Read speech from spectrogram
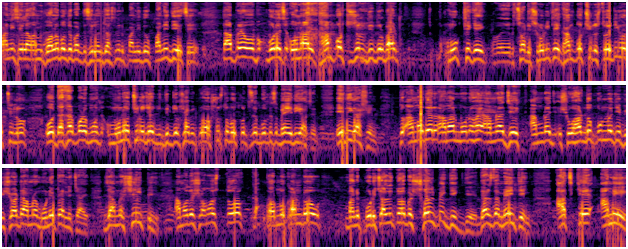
পানি ছিলাম, আমি গলা বলতে পারতেছিলাম, জাসমিন, পানি দিও পানি দিয়েছে। তারপরে ও বলেছে, ওনার ঘাম পড়তেছিল, দিদুল ভাইয়ের মুখ থেকে সরি শরীর থেকে ঘাম পড়ছিল সোয়েটিং হচ্ছিল। ও দেখার পরে মনে- হচ্ছিল যে দীপজল সাহেব একটু অসুস্থ বোধ করতেছে, বলতেছে, ভাই, এদিকে আসেন এদিকে আসেন। তো আমাদের, আমার মনে হয় আমরা যে, আমরা সৌহার্দ্যপূর্ণ যে বিষয়টা আমরা মনে প্রাণে চাই, যে আমরা শিল্পী, আমাদের সমস্ত কর্মকাণ্ড মানে পরিচালিত হবে শৈল্পিক দিক দিয়ে দ্যাটস দ্য মেইন থিং আজকে আমি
